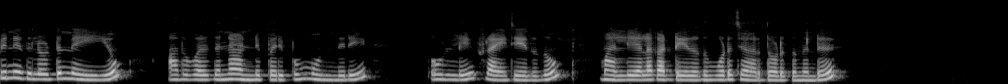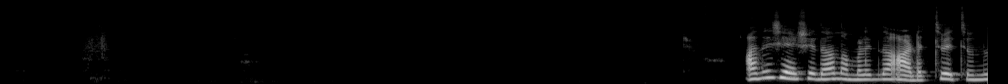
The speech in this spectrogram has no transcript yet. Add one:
പിന്നെ ഇതിലോട്ട് നെയ്യും അതുപോലെ തന്നെ അണ്ടിപ്പരിപ്പും മുന്തിരി ഉള്ളി ഫ്രൈ ചെയ്തതും മല്ലിയില കട്ട് ചെയ്തതും കൂടെ ചേർത്ത് കൊടുക്കുന്നുണ്ട്. അതിനുശേഷം ഇതാ നമ്മളിത് അടച്ച് വെച്ചൊന്ന്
